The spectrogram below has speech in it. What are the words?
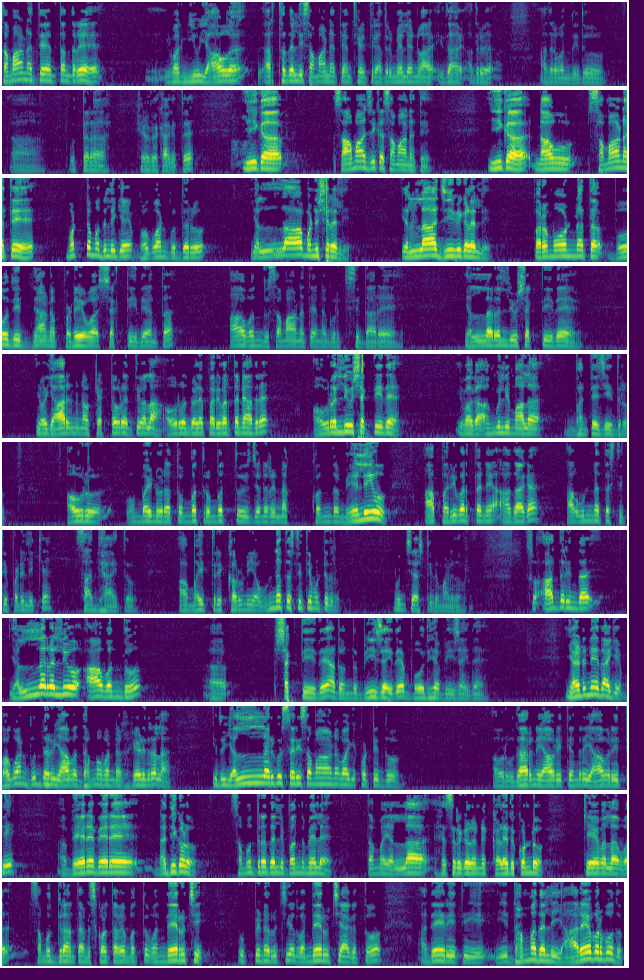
ಸಮಾನತೆ ಅಂತಂದರೆ ಇವಾಗ ನೀವು ಯಾವ ಅರ್ಥದಲ್ಲಿ ಸಮಾನತೆ ಅಂತ ಹೇಳ್ತೀರಿ ಅದ್ರ ಮೇಲೇನು ಇದು ಇದ ಅದರ ಅದರ ಒಂದು ಇದು ಉತ್ತರ ಹೇಳಬೇಕಾಗತ್ತೆ. ಈಗ ಸಾಮಾಜಿಕ ಸಮಾನತೆ. ಈಗ ನಾವು ಸಮಾನತೆ ಮೊಟ್ಟ ಮೊದಲಿಗೆ ಭಗವಾನ್ ಬುದ್ಧರು ಎಲ್ಲ ಮನುಷ್ಯರಲ್ಲಿ, ಎಲ್ಲ ಜೀವಿಗಳಲ್ಲಿ ಪರಮೋನ್ನತ ಬೋಧಿ ಜ್ಞಾನ ಪಡೆಯುವ ಶಕ್ತಿ ಇದೆ ಅಂತ ಆ ಒಂದು ಸಮಾನತೆಯನ್ನು ಗುರುತಿಸಿದ್ದಾರೆ. ಎಲ್ಲರಲ್ಲಿಯೂ ಶಕ್ತಿ ಇದೆ. ಇವಾಗ ಯಾರನ್ನು ನಾವು ಕೆಟ್ಟವರು ಅಂತೀವಲ್ಲ, ಅವರು ಒಂದು ವೇಳೆ ಪರಿವರ್ತನೆ ಆದರೆ ಅವರಲ್ಲಿಯೂ ಶಕ್ತಿ ಇದೆ. ಇವಾಗ ಅಂಗುಲಿ ಮಾಲ ಭಂತೇಜಿ ಇದ್ದರು ಅವರು ಒಂಬೈನೂರ ತೊಂಬತ್ತೊಂಬತ್ತು ಜನರನ್ನು ಕೊಂದ ಮೇಲೆಯೂ ಆ ಪರಿವರ್ತನೆ ಆದಾಗ ಆ ಉನ್ನತ ಸ್ಥಿತಿ ಪಡೀಲಿಕ್ಕೆ ಸಾಧ್ಯ ಆಯಿತು. ಆ ಮೈತ್ರಿ ಕರುಣಿಯ ಉನ್ನತ ಸ್ಥಿತಿ ಮುಟ್ಟಿದರು. ಮುಂಚೆ ಅಷ್ಟು ಇದು ಮಾಡಿದವರು. ಸೊ ಆದ್ದರಿಂದ ಎಲ್ಲರಲ್ಲಿಯೂ ಆ ಒಂದು ಶಕ್ತಿ ಇದೆ, ಅದೊಂದು ಬೀಜ ಇದೆ, ಬೋಧಿಯ ಬೀಜ ಇದೆ. ಎರಡನೇದಾಗಿ, ಭಗವಾನ್ ಬುದ್ಧರು ಯಾವ ಧರ್ಮವನ್ನು ಹೇಳಿದ್ರಲ್ಲ, ಇದು ಎಲ್ಲರಿಗೂ ಸರಿ ಸಮಾನವಾಗಿ ಕೊಟ್ಟಿದ್ದು. ಅವರು ಉದಾಹರಣೆ ಯಾವ ರೀತಿ ಅಂದರೆ, ಯಾವ ರೀತಿ ಬೇರೆ ಬೇರೆ ನದಿಗಳು ಸಮುದ್ರದಲ್ಲಿ ಬಂದ ಮೇಲೆ ತಮ್ಮ ಎಲ್ಲ ಹೆಸರುಗಳನ್ನು ಕಳೆದುಕೊಂಡು ಕೇವಲ ಸಮುದ್ರ ಅಂತ ಅನಿಸ್ಕೊಳ್ತವೆ ಮತ್ತು ಒಂದೇ ರುಚಿ. ಉಪ್ಪಿನ ರುಚಿ ಅದು ಒಂದೇ ರುಚಿ ಆಗುತ್ತೋ, ಅದೇ ರೀತಿ ಈ ಧಮ್ಮದಲ್ಲಿ ಯಾರೇ ಬರ್ಬೋದು.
